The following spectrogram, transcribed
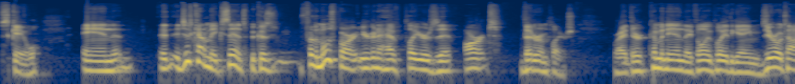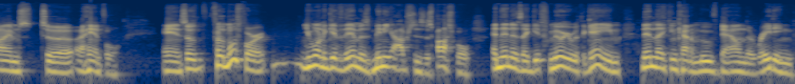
scale. And it, it just kind of makes sense because for the most part, you're going to have players that aren't veteran players, right? They're coming in, they've only played the game zero times to a handful. And so, for the most part, you want to give them as many options as possible. And then, as they get familiar with the game, then they can kind of move down the rating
